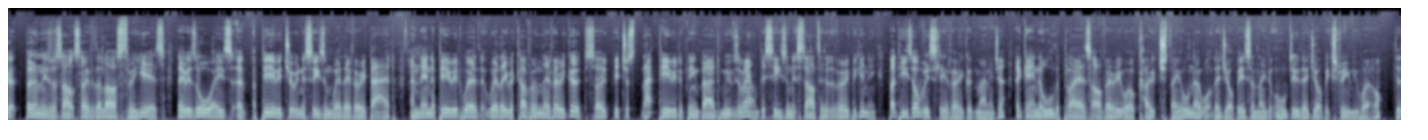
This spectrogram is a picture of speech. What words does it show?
at Burnley's results over the last three years, there is always a, a period during the season where they're very bad, and then a period where where they recover and they're very good. So it just that period of being bad moves around. This season it started at the very beginning, but he's obviously a very good manager. Again, all the players are very well coached. They all know what their job is, and they all do their job extremely well. The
